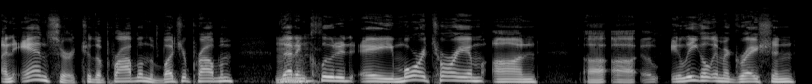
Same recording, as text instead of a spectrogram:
an answer to the problem, the budget problem, that included a moratorium on uh, uh, illegal immigration,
